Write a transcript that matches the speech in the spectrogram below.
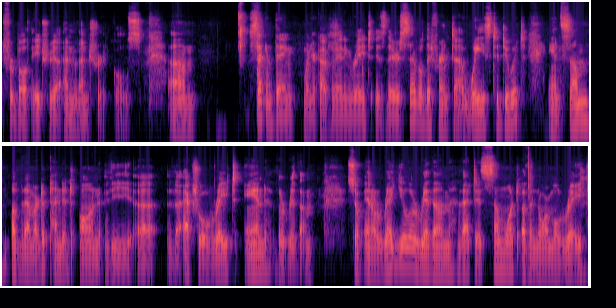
for both atria and ventricles. Um, second thing when you're calculating rate is there's several different uh, ways to do it and some of them are dependent on the uh, the actual rate and the rhythm so in a regular rhythm that is somewhat of a normal rate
